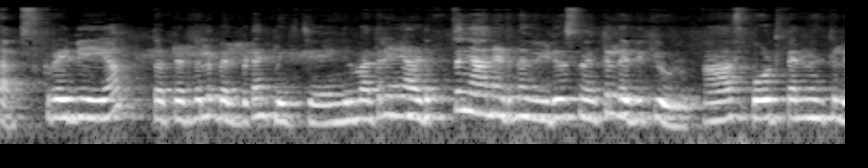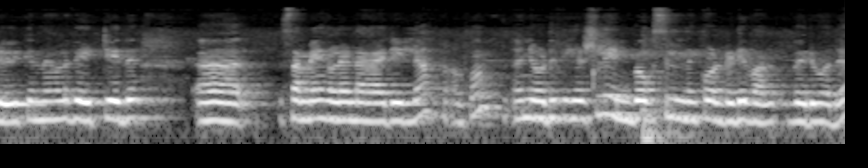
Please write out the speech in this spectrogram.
സബ്സ്ക്രൈബ് ചെയ്യുക തൊട്ടടുത്തുള്ള ബെൽബട്ടൺ ക്ലിക്ക് ചെയ്യുക എങ്കിൽ മാത്രമേ ഇനി അടുത്ത ഞാൻ ഇടുന്ന വീഡിയോസ് നിങ്ങൾക്ക് ലഭിക്കുകയുള്ളൂ. ആ സ്പോട്ടിൽ തന്നെ നിങ്ങൾക്ക് ലഭിക്കും നിങ്ങൾ വെയിറ്റ് ചെയ്ത് സമയം കളയേണ്ട കാര്യമില്ല. അപ്പം നോട്ടിഫിക്കേഷനിൽ ഇൻബോക്സിൽ നിങ്ങൾക്ക് ഓൾറെഡി വരും അത്.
